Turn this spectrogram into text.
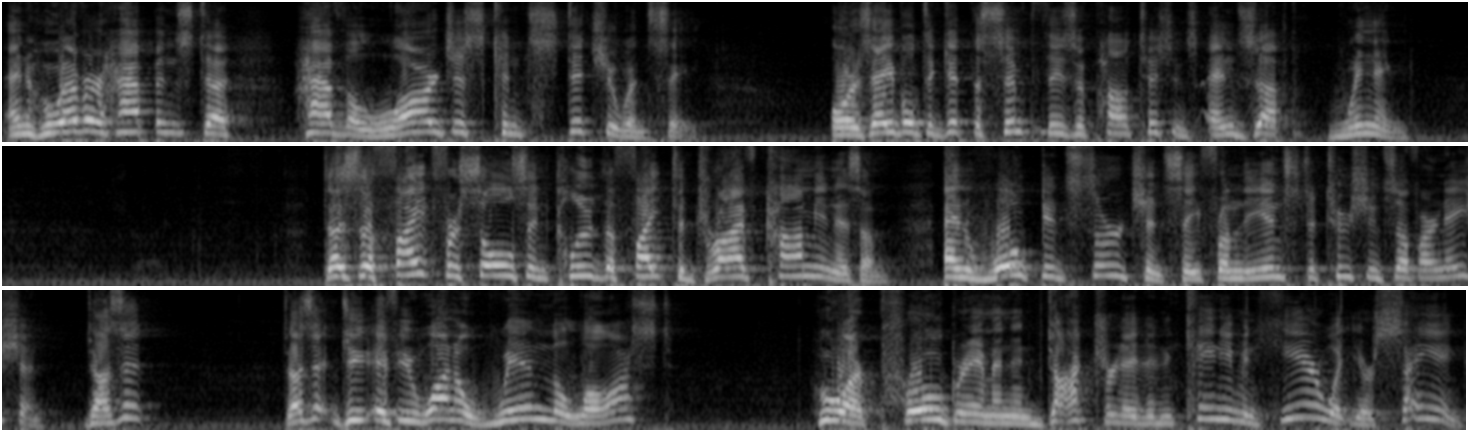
And whoever happens to have the largest constituency or is able to get the sympathies of politicians ends up winning. Does the fight for souls include the fight to drive communism and woke insurgency from the institutions of our nation? Does it? Does it? Do, if you want to win the lost who are programmed and indoctrinated and can't even hear what you're saying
